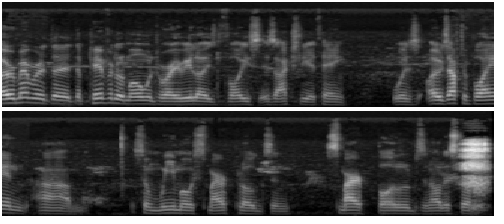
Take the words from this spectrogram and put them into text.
I remember the the pivotal moment where I realized voice is actually a thing. Was I was after buying um some Wemo smart plugs and smart bulbs and all this stuff.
